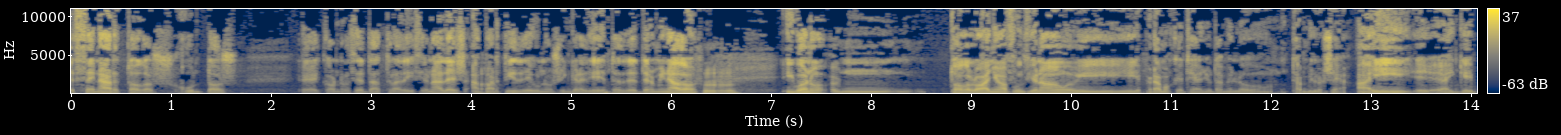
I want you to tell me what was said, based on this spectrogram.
cenar todos juntos con recetas tradicionales a partir de unos ingredientes determinados. Y bueno, mm, todos los años ha funcionado y esperamos que este año también lo también lo sea. Ahí eh, hay que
